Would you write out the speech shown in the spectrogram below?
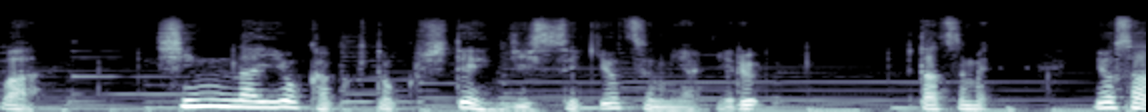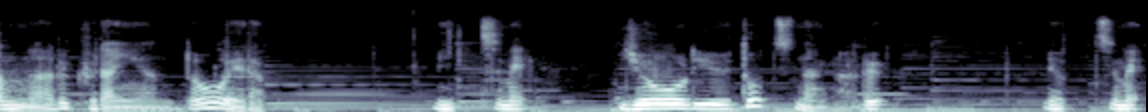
は、信頼を獲得して実績を積み上げる。二つ目、予算のあるクライアントを選ぶ。三つ目、上流とつながる。四つ目、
